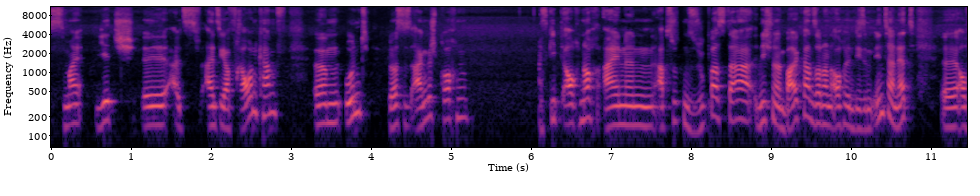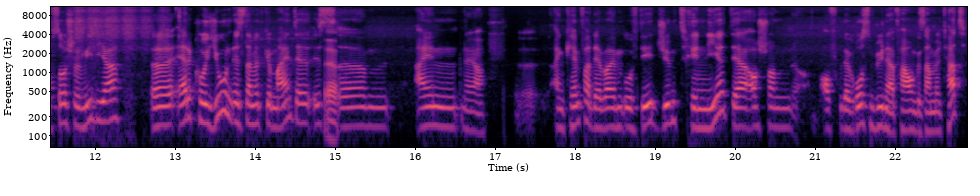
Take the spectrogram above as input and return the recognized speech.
Smajic äh, als einziger Frauenkampf. Ähm, und du hast es angesprochen, es gibt auch noch einen absoluten Superstar, nicht nur im Balkan, sondern auch in diesem Internet, äh, auf Social Media. Äh, Erko Jun ist damit gemeint, der ist ja. ähm, ein, naja, äh, ein Kämpfer, der beim UFD-Gym trainiert, der auch schon auf der großen Bühne Erfahrung gesammelt hat.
